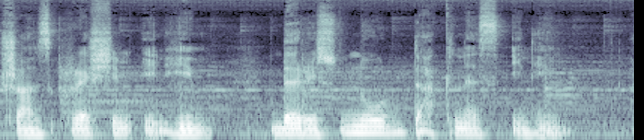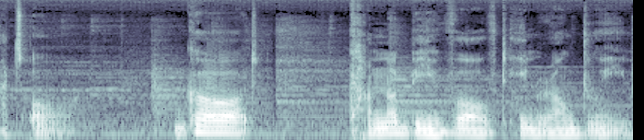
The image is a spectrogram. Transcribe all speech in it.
transgression in him. There is no darkness in him at all. God cannot be involved in wrongdoing.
